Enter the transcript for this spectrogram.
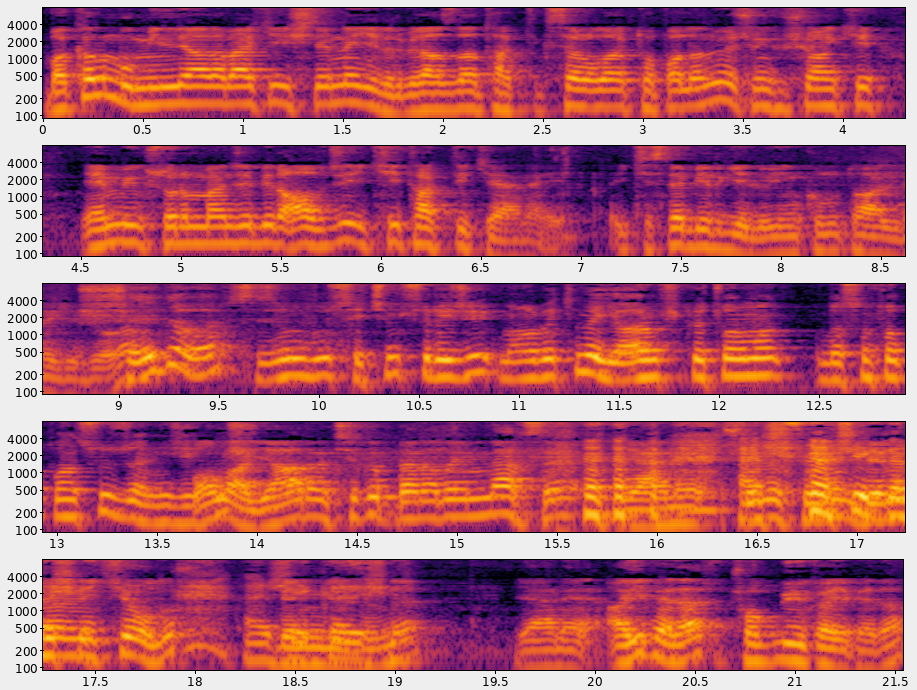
Bakalım bu milli ara belki işlerine gelir. Biraz daha taktiksel olarak toparlanıyor. Çünkü şu anki en büyük sorun bence bir avcı iki taktik yani. İkisi de bir geliyor. Inkulut halinde geliyorlar. şey de var. Sizin bu seçim süreci muhabbetinde yarın Fikret Orman basın toplantısı düzenleyecekmiş. Valla yarın çıkıp ben adayım derse yani şöyle şey- söyleyeyim şey iki olur Her şey benim karışır. gözümde. Yani ayıp eder. Çok büyük ayıp eder.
